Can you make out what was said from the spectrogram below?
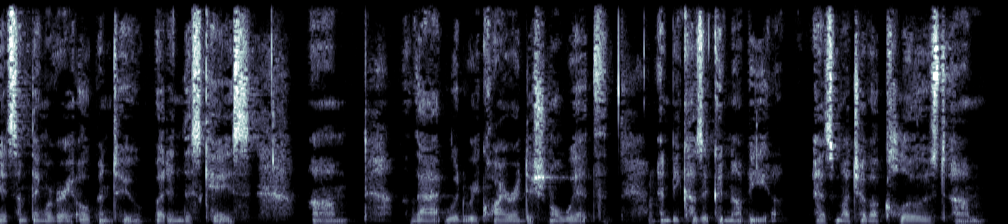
it's something we're very open to, but in this case, um, that would require additional width. And because it could not be as much of a closed um,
